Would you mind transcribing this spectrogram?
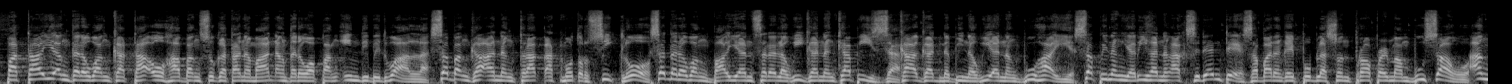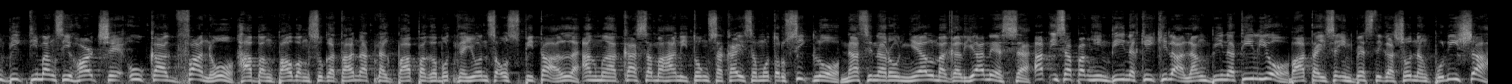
Patay ang dalawang katao habang sugatan naman ang dalawa pang individual sa banggaan ng truck at motorsiklo sa dalawang bayan sa lalawigan ng Capiz. Kaagad na binawian ng buhay sa pinangyarihan ng aksidente sa barangay Poblacion Proper Mambusaw ang biktimang si Harche Ukag Fano habang pawang sugatan at nagpapagamot ngayon sa ospital ang mga kasamahan nitong sakay sa motorsiklo na sina Roniel Magallanes at isa pang hindi nakikilalang binatilyo. Batay sa investigasyon ng pulisya,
